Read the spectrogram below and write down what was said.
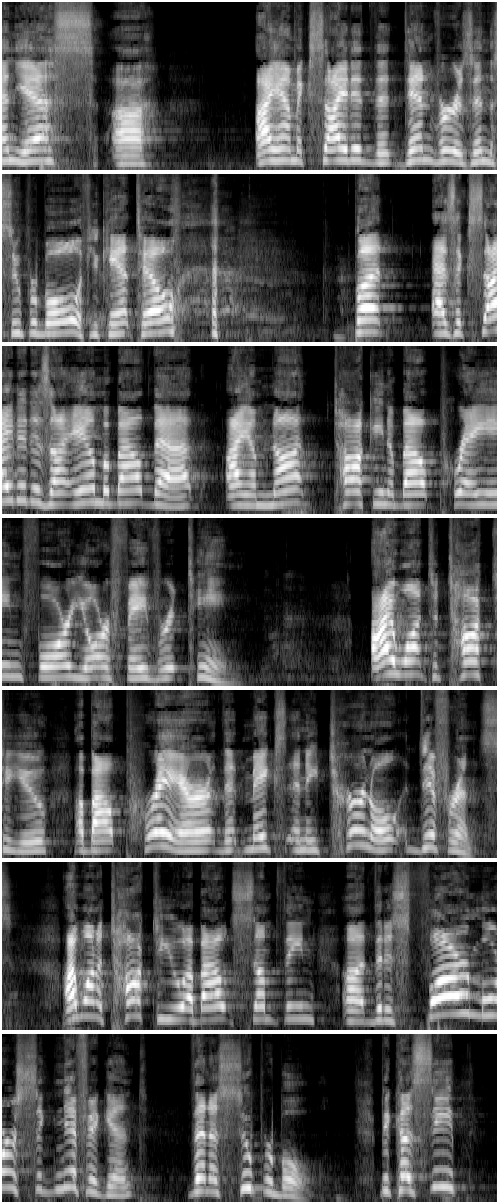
And yes, uh, I am excited that Denver is in the Super Bowl, if you can't tell. but as excited as I am about that, I am not talking about praying for your favorite team. I want to talk to you about prayer that makes an eternal difference. I want to talk to you about something uh, that is far more significant than a Super Bowl. Because, see,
